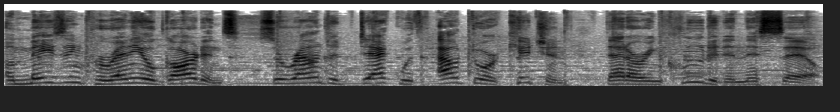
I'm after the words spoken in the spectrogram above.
Amazing perennial gardens surround a deck with outdoor kitchen that are included in this sale.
